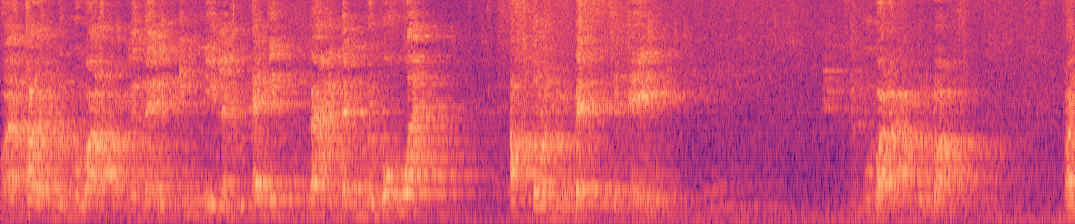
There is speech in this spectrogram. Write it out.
وقال ابن المبارك قبل ذلك إني لم أجد بعد النبوة أفضل من بث العلم المبارك عبد الله قال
